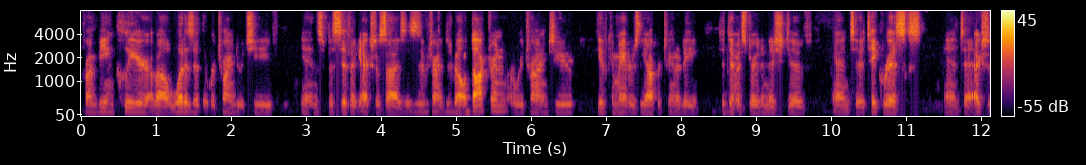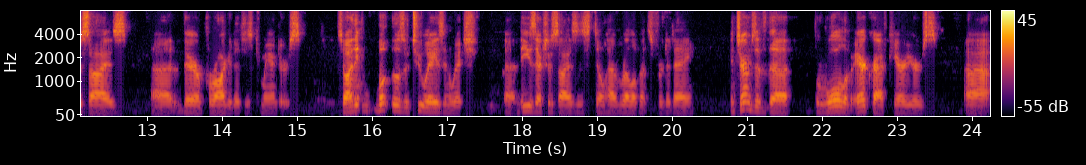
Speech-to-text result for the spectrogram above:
from being clear about what is it that we're trying to achieve in specific exercises. Is we trying to develop doctrine? Or are we trying to give commanders the opportunity to demonstrate initiative and to take risks and to exercise uh, their prerogatives as commanders? So I think both those are two ways in which uh, these exercises still have relevance for today. In terms of the, the role of aircraft carriers, uh,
